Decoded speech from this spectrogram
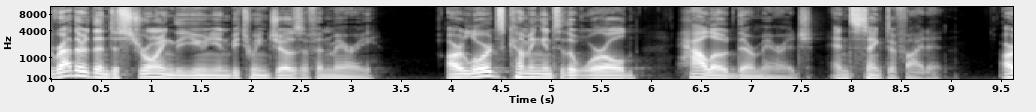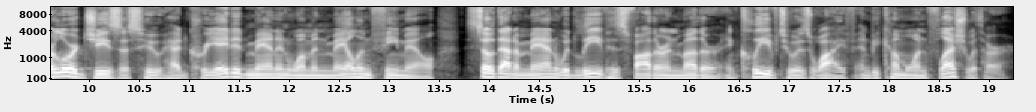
rather than destroying the union between Joseph and Mary, our Lord's coming into the world hallowed their marriage and sanctified it. Our Lord Jesus, who had created man and woman, male and female, so that a man would leave his father and mother and cleave to his wife and become one flesh with her,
